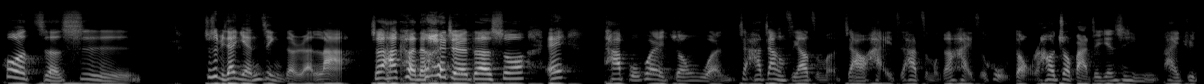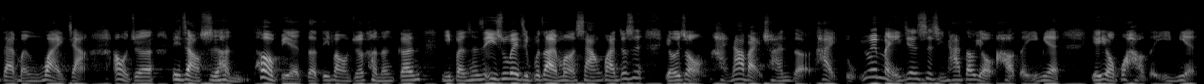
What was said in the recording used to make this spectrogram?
或者是。就是比较严谨的人啦，所以他可能会觉得说，哎、他不会中文，他这样子要怎么教孩子？他怎么跟孩子互动？然后就把这件事情排拒在门外，这样。那我觉得荔枝老师很特别的地方，我觉得可能跟你本身是艺术背景不知道有没有相关，就是有一种海纳百川的态度，因为每一件事情它都有好的一面，也有不好的一面，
